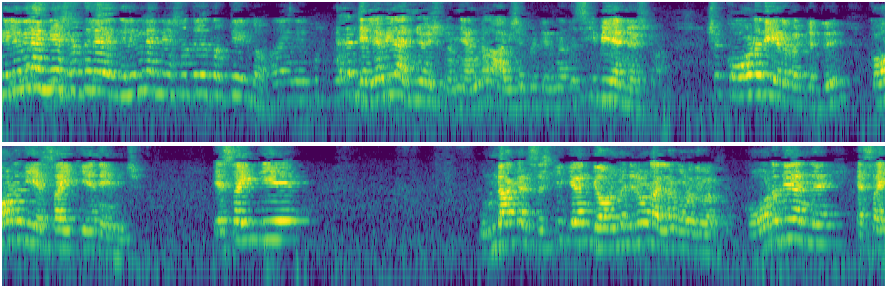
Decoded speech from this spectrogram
നിലവിലെ അന്വേഷണത്തിൽ നിലവിലെ അന്വേഷണത്തിൽ തൃപ്തിയുണ്ടോ? അതായത് അല്ല നിലവിലെ അന്വേഷണം ഞങ്ങൾ ആവശ്യപ്പെട്ടിരുന്നത് സി ബി ഐ അന്വേഷണമാണ്. പക്ഷെ കോടതി ഇടപെട്ടിട്ട് കോടതി എസ് ഐ ടിയെ നിയമിച്ചു. എസ് ഐ ടിയെ ഉണ്ടാക്കാൻ സൃഷ്ടിക്കാൻ ഗവൺമെന്റിനോടല്ല കോടതി പറഞ്ഞു കോടതി തന്നെ എസ് ഐ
